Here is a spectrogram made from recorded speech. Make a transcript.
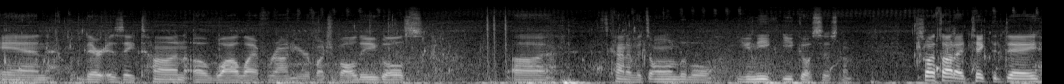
and there is a ton of wildlife around here a bunch of bald eagles. Uh, it's kind of its own little unique ecosystem. So I thought I'd take the day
